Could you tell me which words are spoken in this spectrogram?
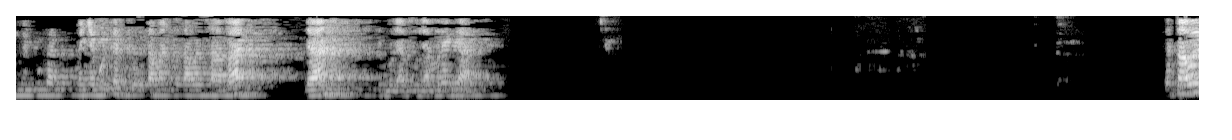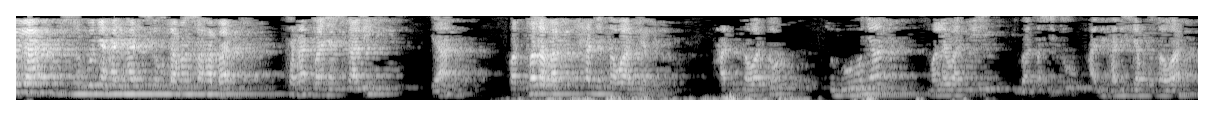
menyebutkan, menyebutkan keutamaan-keutamaan sahabat dan kemuliaan-kemuliaan mereka. Ketahuilah sesungguhnya hadis-hadis keutamaan sahabat sangat banyak sekali ya. Fatbala bagi hadis tawatir. Hadis tawatur sungguhnya melewati batas itu hadis-hadis yang mutawatir.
